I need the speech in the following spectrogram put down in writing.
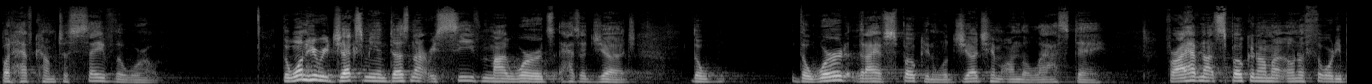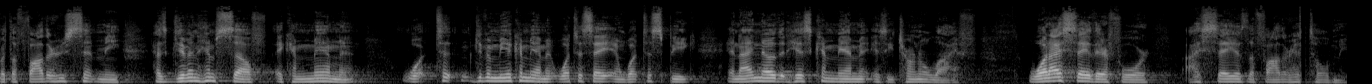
but have come to save the world. The one who rejects me and does not receive my words has a judge. The, the word that I have spoken will judge him on the last day. For I have not spoken on my own authority, but the Father who sent me has given himself a commandment, what to, given me a commandment what to say and what to speak, and I know that his commandment is eternal life. What I say, therefore, I say as the Father has told me.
